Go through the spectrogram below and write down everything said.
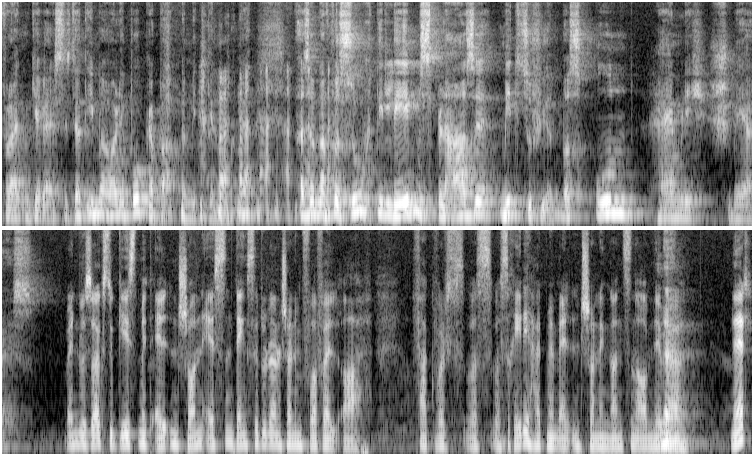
Pokerfreunden gereist ist. Er hat immer alle Pokerpartner mitgenommen. ja. Also man versucht, die Lebensblase mitzuführen, was unheimlich schwer ist. Wenn du sagst, du gehst mit Elton John essen, denkst du dann schon im Vorfeld, oh, fuck, was, was, was rede ich halt mit dem Elton John den ganzen Abend über? Nein. Nicht?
